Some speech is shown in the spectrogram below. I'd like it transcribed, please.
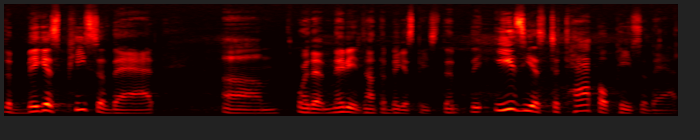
the biggest piece of that, um, or the maybe it's not the biggest piece, the, the easiest to tackle piece of that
